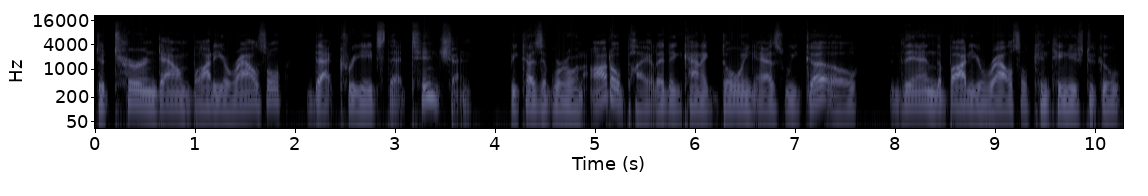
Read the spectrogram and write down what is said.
to turn down body arousal, that creates that tension. Because if we're on autopilot and kind of going as we go, then the body arousal continues to go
